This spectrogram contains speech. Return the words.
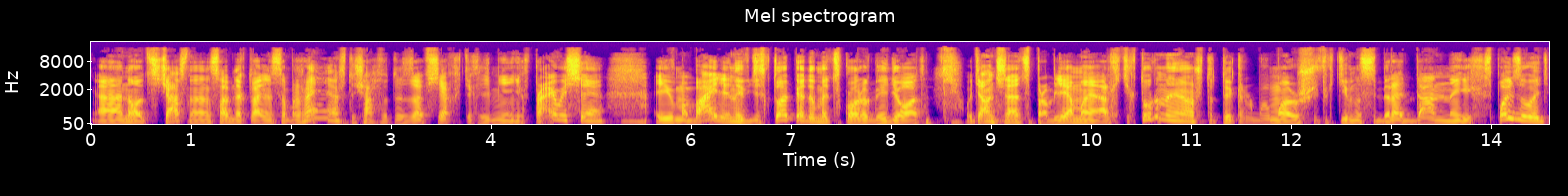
ну вот сейчас наверное, особенно актуальное соображение, что сейчас вот из-за всех этих изменений в privacy и в мобайле, ну и в десктопе, я думаю, это скоро идет, у тебя начинаются проблемы архитектурные, что ты как бы можешь эффективно собирать данные, их использовать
